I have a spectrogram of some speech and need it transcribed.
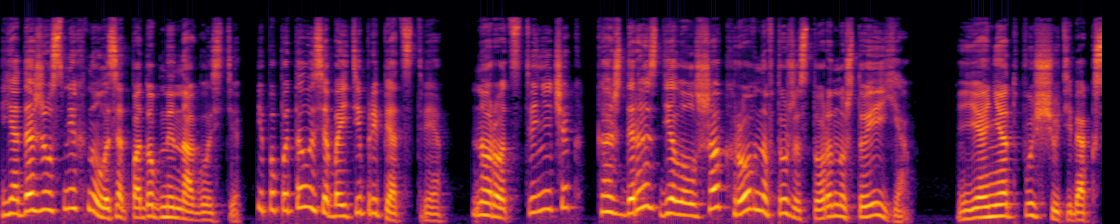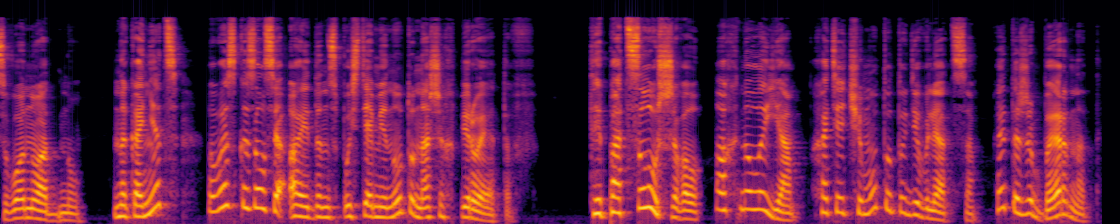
Я даже усмехнулась от подобной наглости и попыталась обойти препятствие. Но родственничек каждый раз делал шаг ровно в ту же сторону, что и я. «Я не отпущу тебя к Свону одну». Наконец, высказался Айден спустя минуту наших пируэтов. «Ты подслушивал!» – ахнула я. Хотя чему тут удивляться? Это же Бернат.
